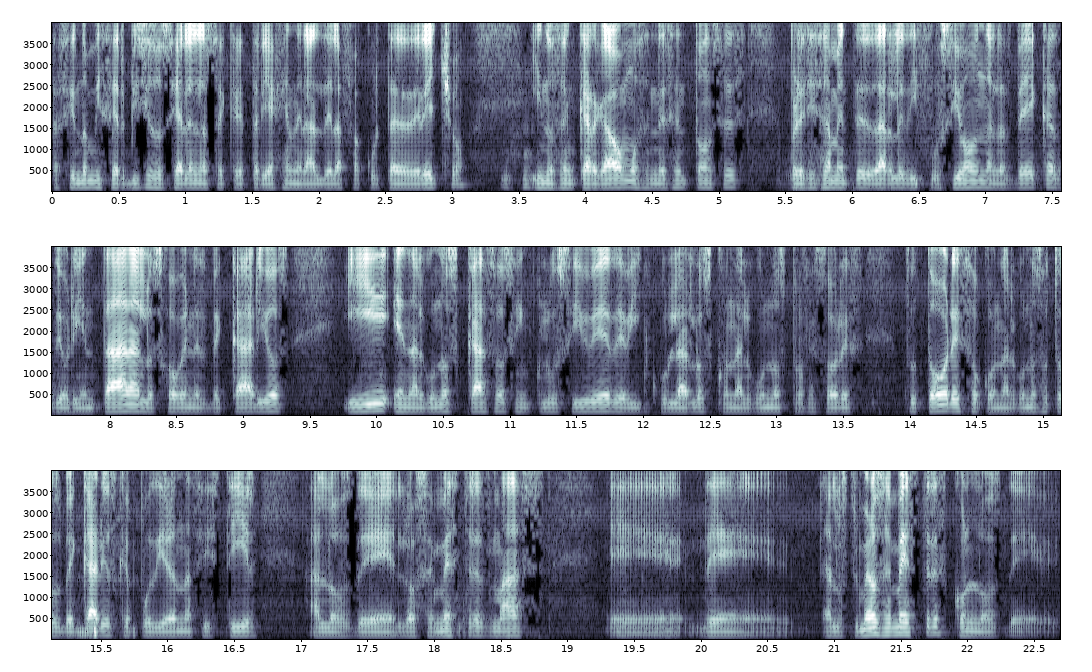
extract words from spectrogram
haciendo mi servicio social en la Secretaría General de la Facultad de Derecho y nos encargábamos en ese entonces precisamente de darle difusión a las becas, de orientar a los jóvenes becarios y en algunos casos inclusive de vincularlos con algunos profesores tutores o con algunos otros becarios que pudieran asistir a los de los semestres más eh, de a los primeros semestres con los de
